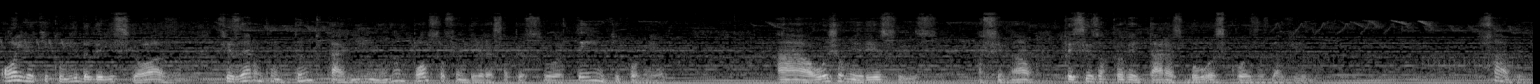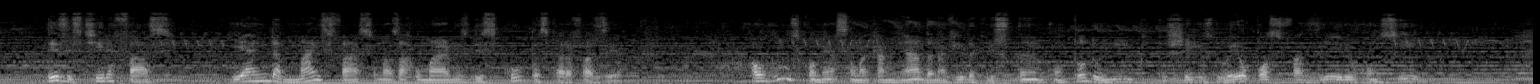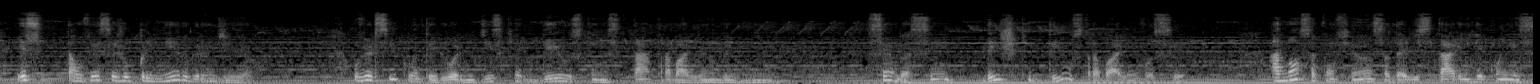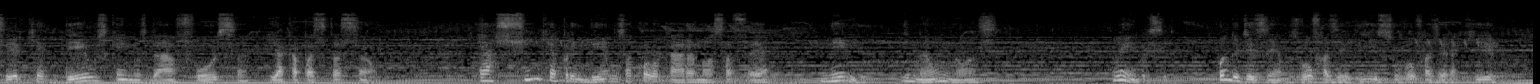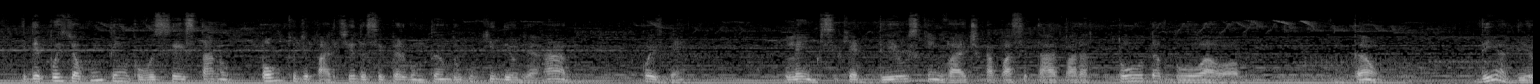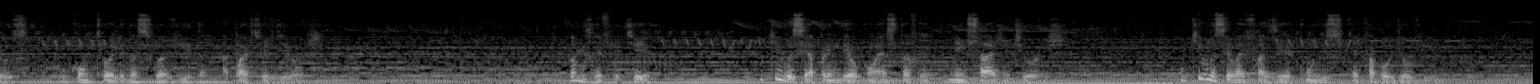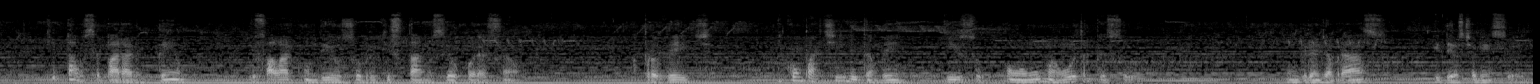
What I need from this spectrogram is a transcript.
Olha que comida deliciosa! Fizeram com tanto carinho, não posso ofender essa pessoa, tenho que comer. Ah, hoje eu mereço isso. Afinal, preciso aproveitar as boas coisas da vida. Sabe, desistir é fácil e é ainda mais fácil nós arrumarmos desculpas para fazer. Alguns começam a caminhada na vida cristã com todo o ímpeto, cheios do eu posso fazer, eu consigo. Esse talvez seja o primeiro grande erro. O versículo anterior me diz que é Deus quem está trabalhando em mim. Sendo assim, deixe que Deus trabalhe em você. A nossa confiança deve estar em reconhecer que é Deus quem nos dá a força e a capacitação. É assim que aprendemos a colocar a nossa fé nele e não em nós. Lembre-se, quando dizemos vou fazer isso, vou fazer aquilo, e depois de algum tempo você está no ponto de partida se perguntando o que deu de errado, pois bem, lembre-se que é Deus quem vai te capacitar para toda boa obra. Então, dê a Deus o controle da sua vida a partir de hoje. Vamos refletir? O que você aprendeu com esta mensagem de hoje? O que você vai fazer com isso que acabou de ouvir? Que tal separar um tempo e falar com Deus sobre o que está no seu coração? Aproveite e compartilhe também isso com uma outra pessoa. Um grande abraço e Deus te abençoe.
